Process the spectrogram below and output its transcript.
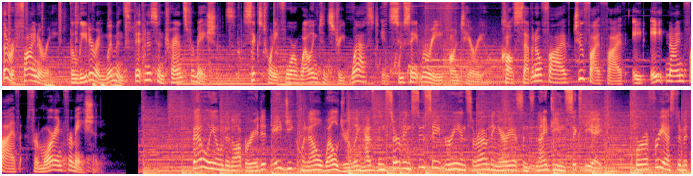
The Refinery, the leader in women's fitness and transformations. 624 Wellington Street West in Sault Ste. Marie, Ontario. Call 705 255 8895 for more information. Family owned and operated, AG Quinnell Well Drilling has been serving Sault Ste. Marie and surrounding area since 1968. For a free estimate,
